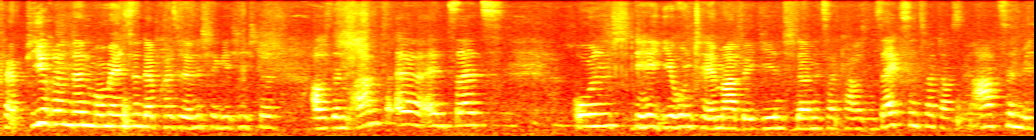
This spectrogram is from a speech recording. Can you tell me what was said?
frappierenden Momenten der präsidentischen Geschichte aus dem Amt äh, entsetzt. Und die Regierung-Thema beginnt dann 2016, 2018 mit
